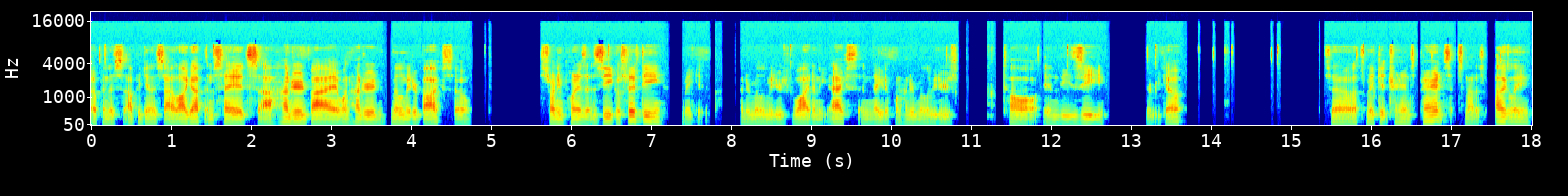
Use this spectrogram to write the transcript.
open this up again, this dialog up, and say it's a 100 by 100 millimeter box. So starting point is at z equals 50, make it 100 millimeters wide in the x and negative 100 millimeters tall in the Z. There we go. So let's make it transparent so it's not as ugly.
